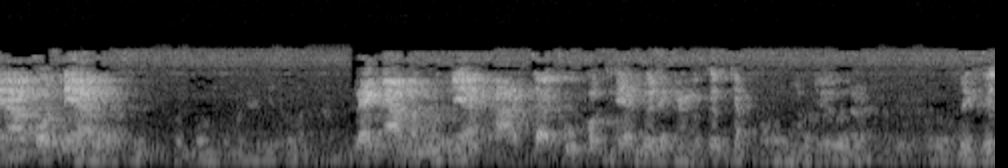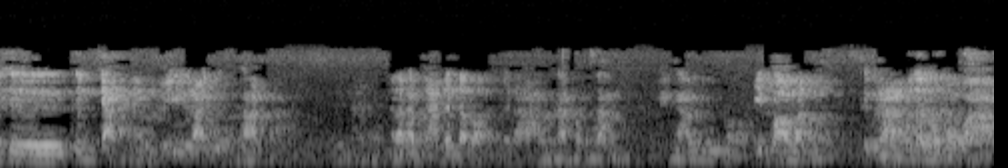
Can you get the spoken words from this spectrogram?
อนาคตเนี่ยแรงงานมนุษย์เนี่ยอาจจะถูกทดแทนด้วยแรงงานเครื่องจักรเยอะหนึ่งก็คือเครื่องจักรเนี่ยมันไม่มีเวลาหยุดพักแล้วก็ทำงานได้ตลอดเวลาตามคำสั่งนะครับนี่พอมันถึงเวลาก็จะลงมาวาง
